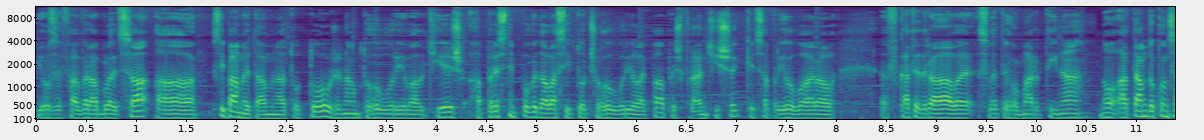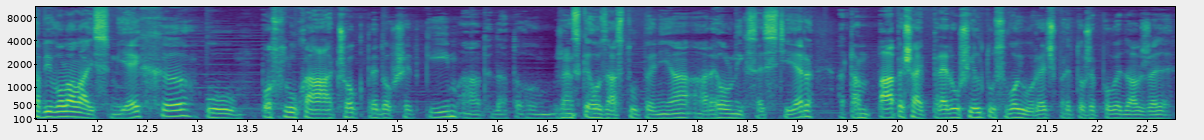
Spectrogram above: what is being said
Jozefa Vrableca a si pamätám na toto, že nám to hovorieval tiež a presne povedala si to, čo hovoril aj pápež František, keď sa prihováral v katedrále svätého Martina. No a tam dokonca vyvolal aj smiech u poslucháčok predovšetkým a teda toho ženského zastúpenia a reholných sestier. A tam pápež aj prerušil tú svoju reč, pretože povedal, že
